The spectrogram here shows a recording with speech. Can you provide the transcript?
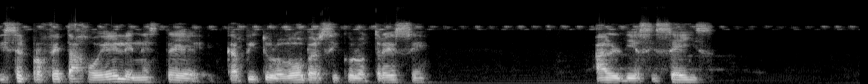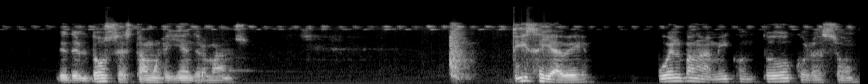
Dice el profeta Joel en este capítulo 2, versículo 13 al 16. Desde el 12 estamos leyendo, hermanos. Dice Yahvé, vuelvan a mí con todo corazón.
